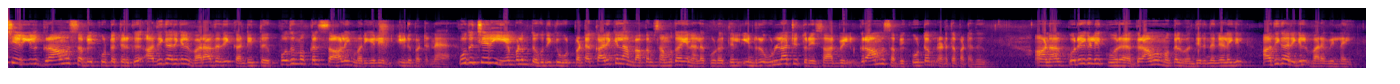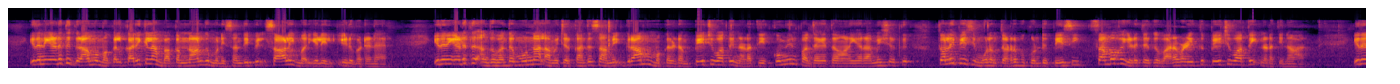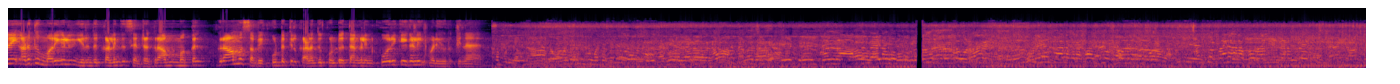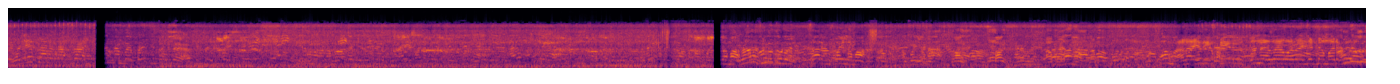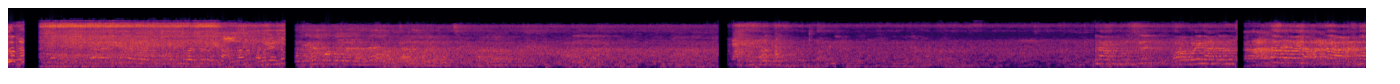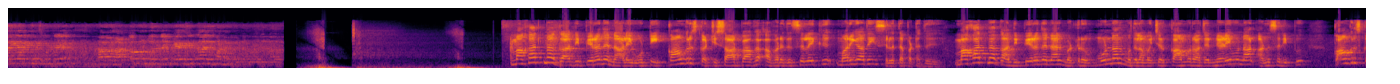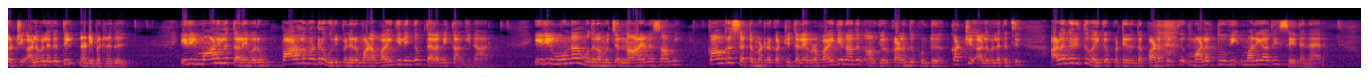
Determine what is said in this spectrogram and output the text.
புதுச்சேரியில் கிராம சபை கூட்டத்திற்கு அதிகாரிகள் வராததை கண்டித்து பொதுமக்கள் சாலை மறியலில் ஈடுபட்டனர். புதுச்சேரி ஏம்பலம் தொகுதிக்கு உட்பட்ட கரிக்கலாம்பாக்கம் சமுதாய நலக்கூடத்தில் இன்று உள்ளாட்சித்துறை சார்பில் கிராம சபை கூட்டம் நடத்தப்பட்டது. ஆனால் குறைகளை கூற கிராம மக்கள் வந்திருந்த நிலையில் அதிகாரிகள் வரவில்லை. இதனையடுத்து கிராம மக்கள் கரிக்கலாம்பாக்கம் நான்கு மணி சந்திப்பில் சாலை மறியலில் ஈடுபட்டனர். இதனையடுத்து அங்கு வந்த முன்னாள் அமைச்சர் கந்தசாமி கிராம மக்களிடம் பேச்சுவார்த்தை நடத்தி கொம்யூன் பஞ்சாயத்து ஆணையர் ரமேஷிற்கு தொலைபேசி மூலம் தொடர்பு கொண்டு பேசி சம்பவ இடத்திற்கு வரவழைத்து பேச்சுவார்த்தை நடத்தினார். இதனை அடுத்து மறியலில் இருந்து கலைந்து சென்ற கிராம மக்கள் கிராம சபை கூட்டத்தில் கலந்து கொண்டு தங்களின் கோரிக்கைகளை வலியுறுத்தினர். போயிடலாமா சார் அங்கே போயிடலாமா போயிடலாமா ஆனால் இது சொன்னதான் வரும் எங்கிட்ட மறுபடியும் மகாத்மா காந்தி பிறந்த நாளை ஒட்டி காங்கிரஸ் கட்சி சார்பாக அவரது சிலைக்கு மரியாதை செலுத்தப்பட்டது. மகாத்மா காந்தி பிறந்த நாள் மற்றும் முன்னாள் முதலமைச்சர் காமராஜர் நினைவு நாள் அனுசரிப்பு காங்கிரஸ் கட்சி அலுவலகத்தில் நடைபெற்றது. இதில் மாநில தலைவரும் பாராளுமன்ற உறுப்பினருமான வைத்தியலிங்கம் தலைமை தாங்கினார். இதில் முன்னாள் முதலமைச்சர் நாராயணசாமி காங்கிரஸ் சட்டமன்ற கட்சித் தலைவர் வைத்தியநாதன் ஆகியோர் கலந்து கொண்டு கட்சி அலுவலகத்தில் அலங்கரித்து வைக்கப்பட்டிருந்த படத்திற்கு மலர் தூவி மரியாதை செய்தனர்.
